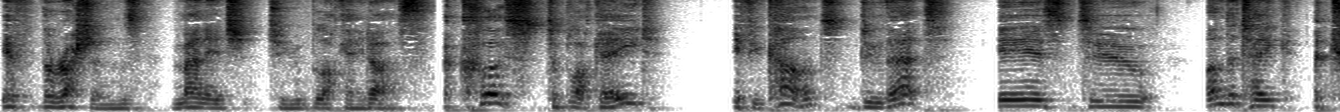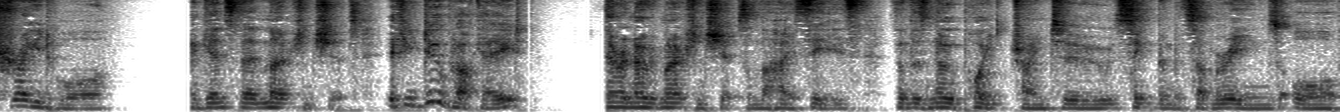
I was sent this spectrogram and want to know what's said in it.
if the Russians manage to blockade us. A close to blockade, if you can't do that, is to undertake a trade war against their merchant ships. If you do blockade, there are no merchant ships on the high seas, so there's no point trying to sink them with submarines or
